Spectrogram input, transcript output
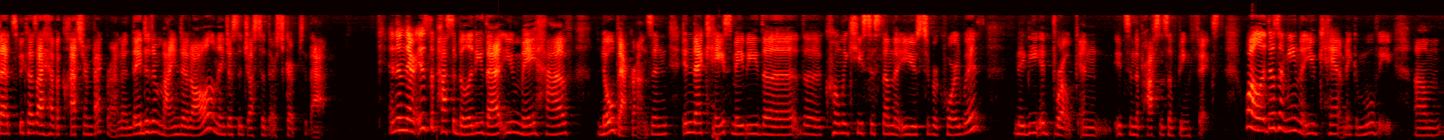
that's because I have a classroom background and they didn't mind at all and they just adjusted their script to that. And then there is the possibility that you may have no backgrounds. And in that case, maybe the, the chroma key system that you used to record with maybe it broke and it's in the process of being fixed. Well, it doesn't mean that you can't make a movie. Um,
